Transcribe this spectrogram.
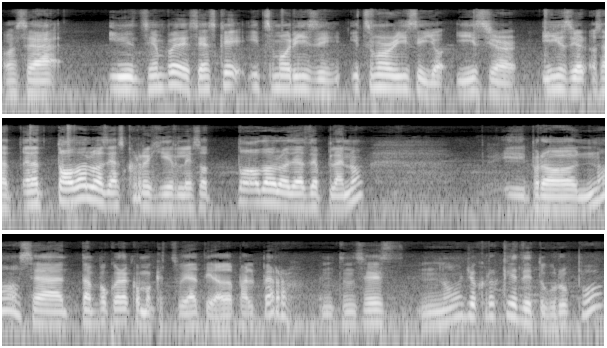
O sea, y siempre decía, es que it's more easy, it's more easy, yo, easier, easier. O sea, era todos los días corregirle eso, todos los días de plano. Y, pero no, o sea, tampoco era como que estuviera tirado para el perro. Entonces, no, yo creo que de tu grupo,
